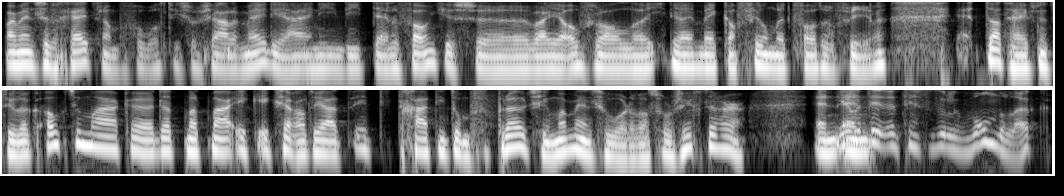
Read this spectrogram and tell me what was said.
Maar mensen vergeten dan bijvoorbeeld die sociale media en die, die telefoontjes eh, waar je overal iedereen mee kan filmen met fotograferen. Dat heeft natuurlijk ook te maken. Dat, maar ik, ik zeg altijd, ja, het gaat niet om verpreutsing, maar mensen worden wat voorzichtiger. En, Ja, en, het, is, het is natuurlijk wonderlijk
